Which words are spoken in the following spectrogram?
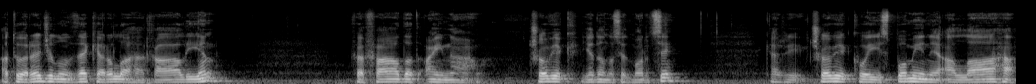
A to je ređilun zekar Allaha halijen, fafadat aynahu. Čovjek, jedan od sedmorci, kaže, čovjek koji spomine Allaha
